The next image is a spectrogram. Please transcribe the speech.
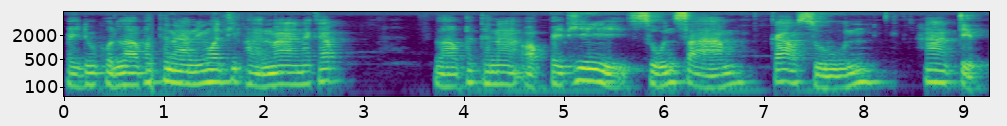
ไปดูผลลาวพัฒนาในงวดที่ผ่านมานะครับลาวพัฒนาออกไปที่ 03 90 57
